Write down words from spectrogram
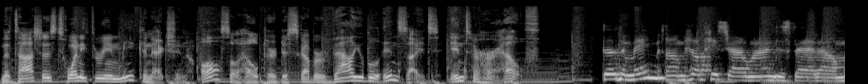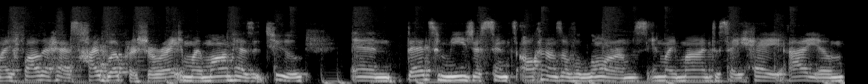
Natasha's 23andMe connection also helped her discover valuable insights into her health. The, the main um, health history I learned is that uh, my father has high blood pressure, right? And my mom has it too. And that to me just sent all kinds of alarms in my mind to say, hey, I am,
